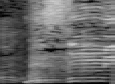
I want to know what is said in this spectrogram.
بسم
